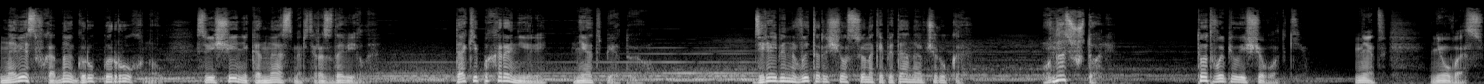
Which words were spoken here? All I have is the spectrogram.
навес входной группы рухнул, священника насмерть раздавило. Так и похоронили неотпетую. Дерябин вытаращился на капитана Овчарука. «У нас, что ли?» Тот выпил еще водки. «Нет, не у вас.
